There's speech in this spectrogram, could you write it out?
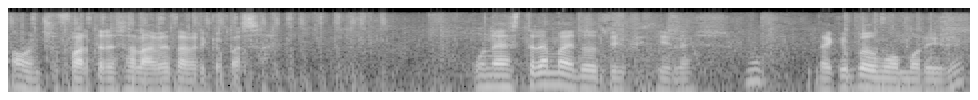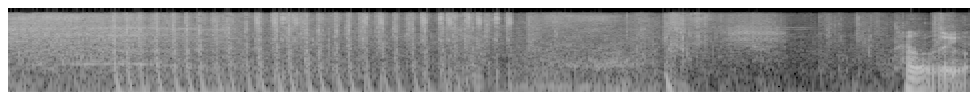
Vamos a enchufar tres a la vez a ver qué pasa. Una extrema y dos difíciles. De aquí podemos morir, eh. Te lo digo.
